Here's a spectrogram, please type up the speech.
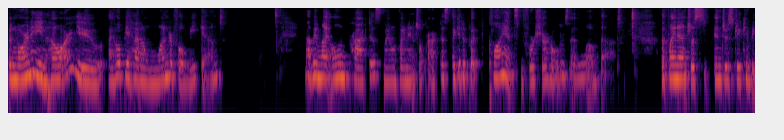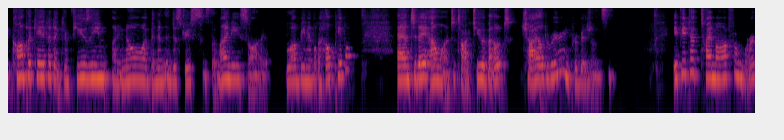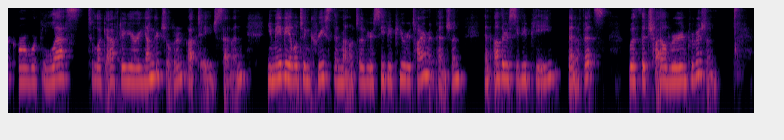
Good morning. How are you? I hope you had a wonderful weekend. Having my own practice, my own financial practice, I get to put clients before shareholders. I love that. The financial industry can be complicated and confusing. I know I've been in the industry since the 90s, so I love being able to help people. And today I want to talk to you about child rearing provisions. If you took time off from work or work less to look after your younger children up to age seven, you may be able to increase the amount of your CPP retirement pension and other CPP benefits with the child rearing provision.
